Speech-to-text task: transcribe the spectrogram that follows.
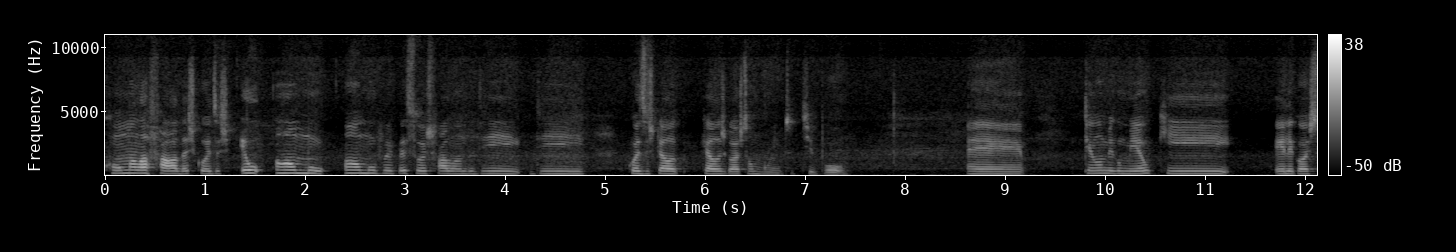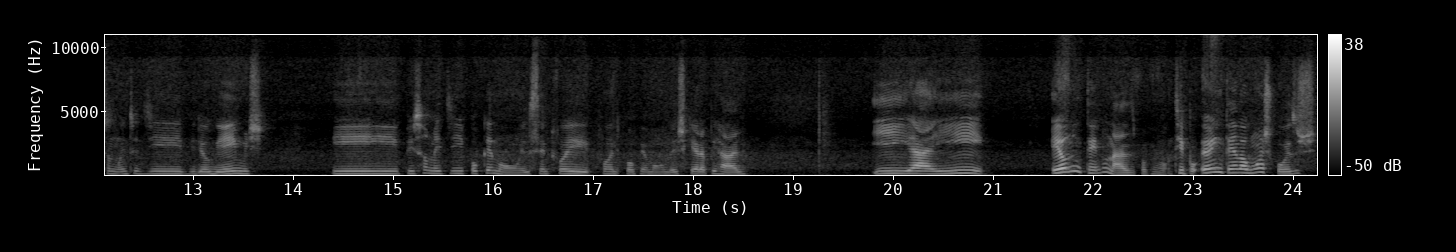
como ela fala das coisas. Eu amo, amo ver pessoas falando de, de coisas que, ela, que elas gostam muito. Tipo, é, tem um amigo meu que ele gosta muito de videogames e principalmente de Pokémon. Ele sempre foi fã de Pokémon desde que era pirralho. E aí, eu não entendo nada de Pokémon. Tipo, eu entendo algumas coisas,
